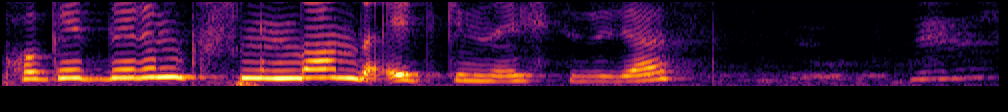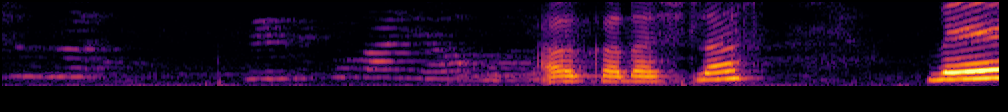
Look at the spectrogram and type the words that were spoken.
paketlerim kısmından da etkinleştireceğiz. Arkadaşlar. Ve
